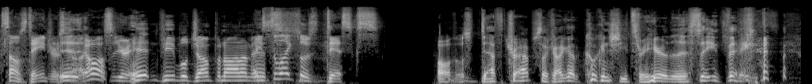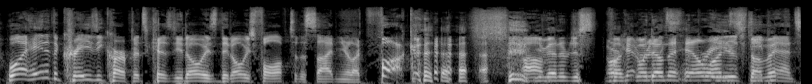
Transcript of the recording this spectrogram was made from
Sounds dangerous. It- oh, so you're hitting people, jumping on them. I used to like those discs. Oh, those death traps. Like I got cooking sheets right here. They're the same thing. Well, I hated the crazy carpets because you'd always they'd always fall off to the side, and you're like, "Fuck!" Um, you end up just fucking going really down the hill on your stomach. pants.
